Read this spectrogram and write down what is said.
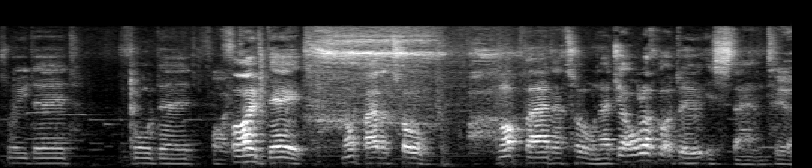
Three dead. Four dead. Five. Five dead. Not bad at all. Not bad at all. Now, all I've got to do is stand. Yeah,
